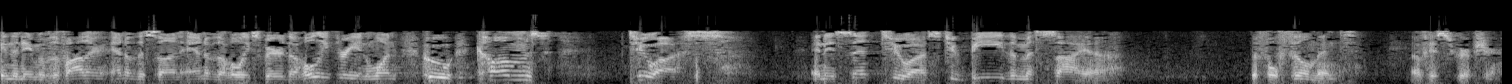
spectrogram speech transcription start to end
In the name of the Father, and of the Son, and of the Holy Spirit, the Holy Three in One, who comes to us and is sent to us to be the Messiah, the fulfillment of His Scripture.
